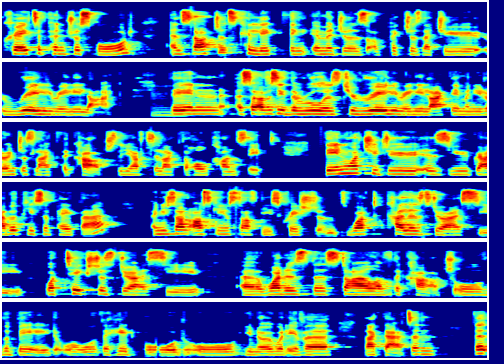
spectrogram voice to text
create a Pinterest board and start just collecting images of pictures that you really, really like. Mm. Then, so obviously, the rule is to really, really like them, and you don't just like the couch. So you have to like the whole concept. Then, what you do is you grab a piece of paper and you start asking yourself these questions What colors do I see? What textures do I see? uh, what is the style of the couch or the bed or the headboard or you know whatever like that and that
